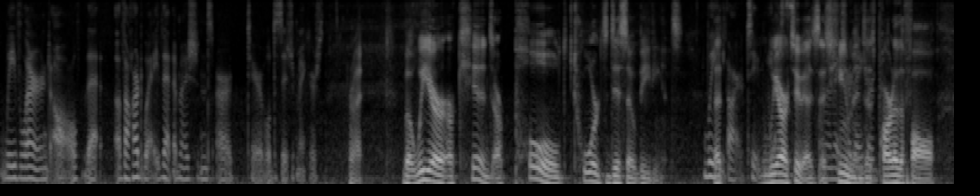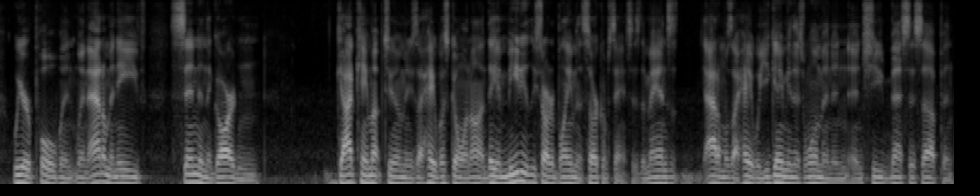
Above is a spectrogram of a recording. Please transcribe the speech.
we've learned all that the hard way that emotions are terrible decision makers. Right. But we are our kids are pulled towards disobedience. We That- are too. We yes. are too. As, as wanna sure humans, as part of the fall, we are pulled when when Adam and Eve sinned in the garden, God came up to him and he's like, Hey, what's going on? They immediately started blaming the circumstances. The man's Adam was like, Hey, well you gave me this woman and, and she messed this up and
